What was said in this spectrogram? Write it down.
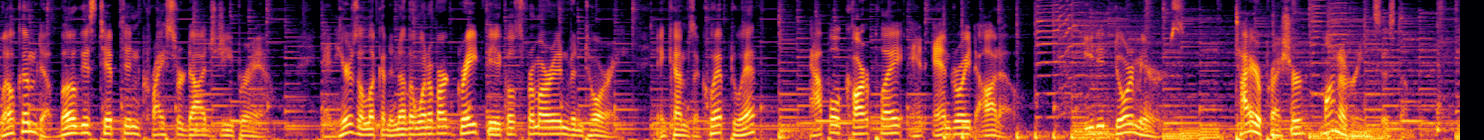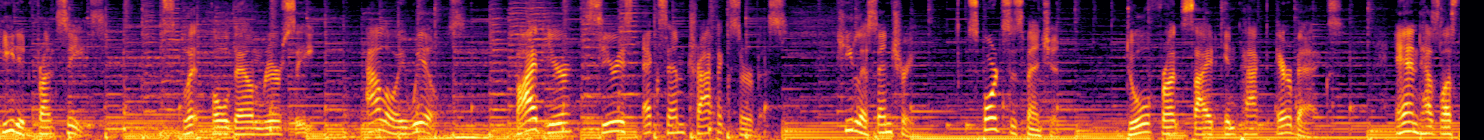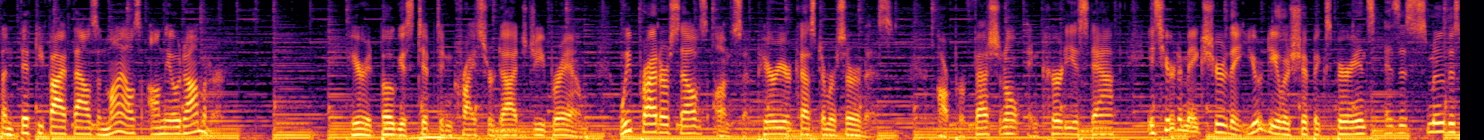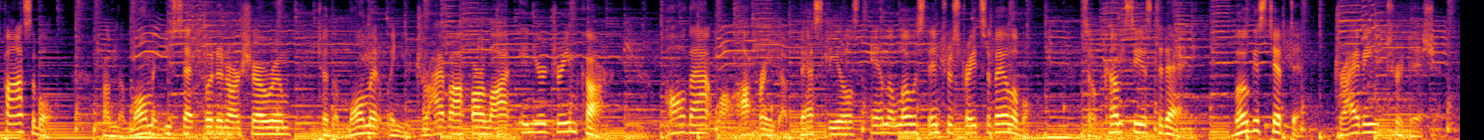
Welcome to Boggus Tipton Chrysler Dodge Jeep Ram. And here's a look at another one of our great vehicles from our inventory. It comes equipped with Apple CarPlay and Android Auto, heated door mirrors, tire pressure monitoring system, heated front seats, split fold down rear seat, alloy wheels, 5-year Sirius XM traffic service, keyless entry, sports suspension, dual front side impact airbags, and has less than 55,000 miles on the odometer. Here at Boggus Tipton Chrysler Dodge Jeep Ram, we pride ourselves on superior customer service. Our professional and courteous staff is here to make sure that your dealership experience is as smooth as possible. From the moment you set foot in our showroom to the moment when you drive off our lot in your dream car. All that while offering the best deals and the lowest interest rates available. So come see us today. Boggus Tipton, driving tradition.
